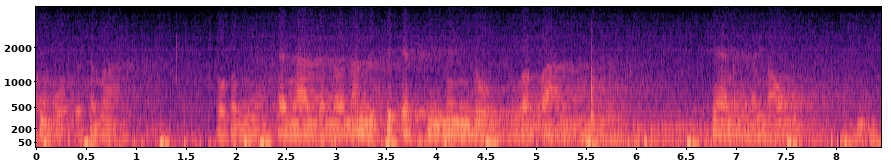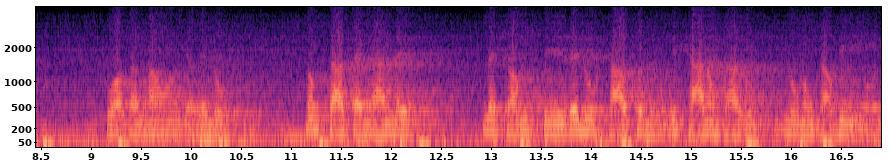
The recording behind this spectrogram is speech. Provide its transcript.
ที่โบสถ์จะมาหัวกับเมียแต่งานกันตอนนั้นหรือสิบเอ็ดปีไม่มีลูกอยู่ว่างๆแค่มันยังเงาหัวกับเงาอยากได้ลูก น้องสาวแต่งงานได้ได้สองปีได้ลูกสาวคนหนึ่งวิชาน้องสาวลูกน้องสาวพี่โยน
